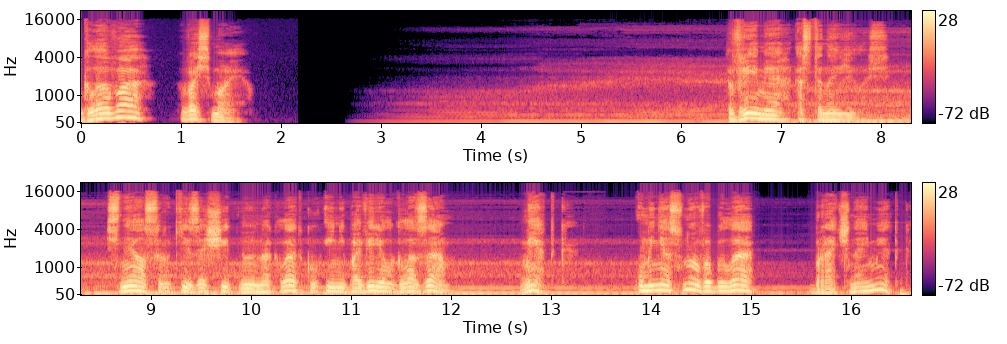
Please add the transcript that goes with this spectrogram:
Глава восьмая Время остановилось. Снял с руки защитную накладку и не поверил глазам. Метка. У меня снова была брачная метка.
